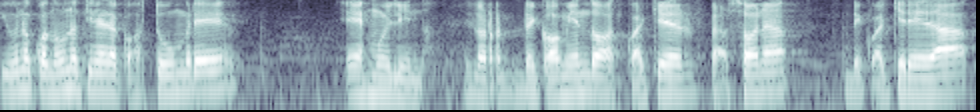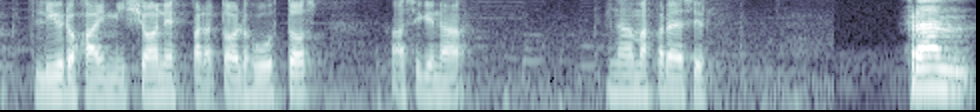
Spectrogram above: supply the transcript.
uno cuando uno tiene la costumbre es muy lindo. Lo recomiendo a cualquier persona de cualquier edad. Libros hay millones para todos los gustos. Así que nada, nada más para decir. Fran,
